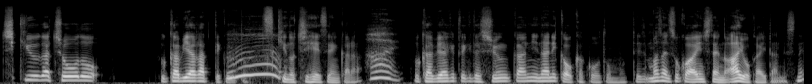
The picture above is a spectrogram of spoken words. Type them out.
地球がちょうど浮かび上がってくるとうん月の地平線からはい浮かび上げてきた瞬間に何かを書こうと思ってまさにそこはアインシュタインの愛を書いたんですね。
